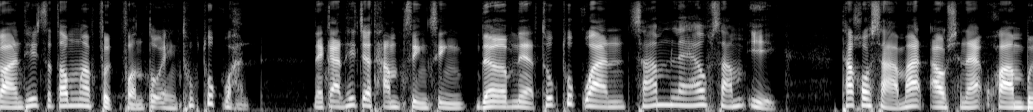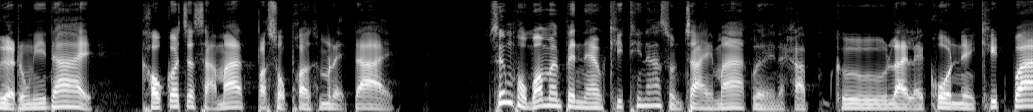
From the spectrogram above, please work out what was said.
การที่จะต้องมาฝึกฝนตัวเองทุกๆวัน ในการที่จะทำสิ่งสิ่งเดิมเนี่ยทุกๆวันซ้ำแล้วซ้ำอีก ถ้าเขาสามารถเอาชนะความเบื่อตรงนี้ได้ เขาก็จะสามารถประสบความสำเร็จได้ ซึ่งผมว่ามันเป็นแนวคิดที่น่าสนใจมากเลยนะครับ คือหลาย ๆ คนเนี่ยคิดว่า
